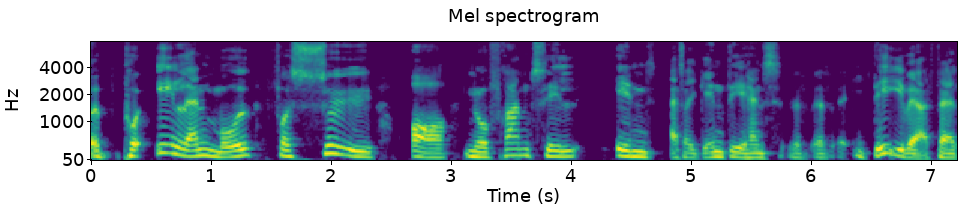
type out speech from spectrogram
Øh, på en eller anden måde forsøge at nå frem til en, altså igen, det er hans øh, øh, idé i hvert fald,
